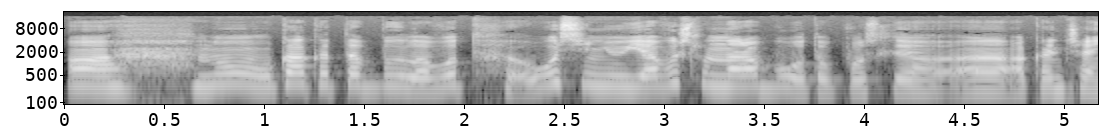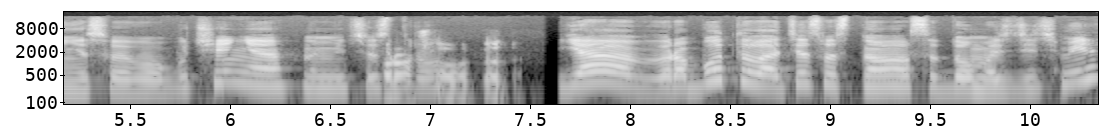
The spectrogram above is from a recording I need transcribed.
А, ну, как это было? Вот осенью я вышла на работу после э, окончания своего обучения на медсестру. Прошлого года. Я работала, отец восстановился дома с детьми.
